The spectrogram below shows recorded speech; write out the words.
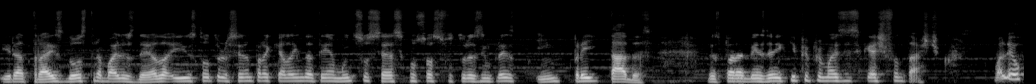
ir atrás dos trabalhos dela e estou torcendo para que ela ainda tenha muito sucesso com suas futuras empre- empreitadas. Meus parabéns à equipe por mais esse cast fantástico. Valeu!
